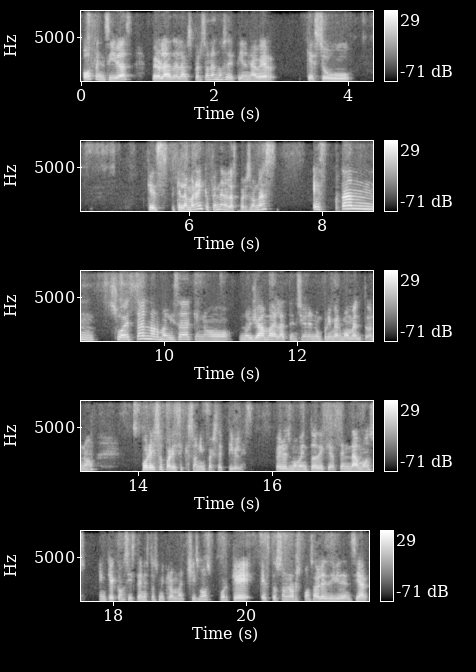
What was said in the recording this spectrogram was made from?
ofensivas, pero las de las personas no se detienen a ver que su que, es, que la manera en que ofenden a las personas es tan suave, tan normalizada que no, no llama la atención en un primer momento, ¿no? Por eso parece que son imperceptibles. Pero es momento de que atendamos en qué consisten estos micromachismos, por qué estos son los responsables de evidenciar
